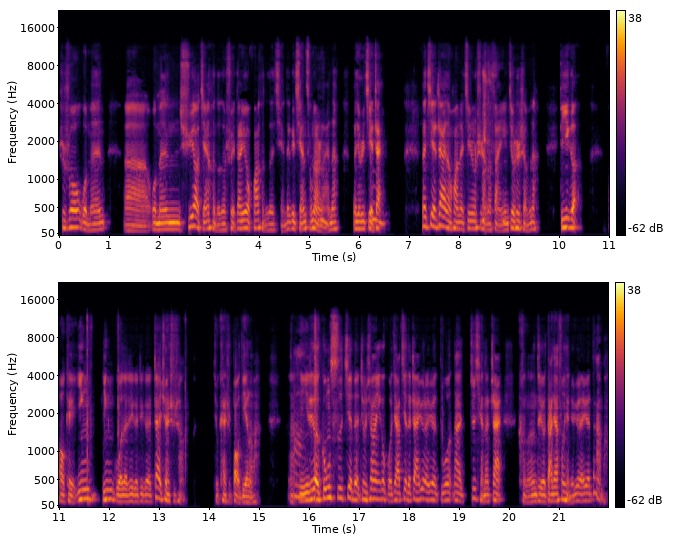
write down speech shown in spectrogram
是说我们呃，我们需要减很多的税，但是又要花很多的钱。这个钱从哪儿来呢？那就是借债。那借债的话呢，金融市场的反应就是什么呢？第一个，OK，英英国的这个这个债券市场就开始暴跌了嘛。啊，你这个公司借的，就是相当于一个国家借的债越来越多，那之前的债可能这个大家风险就越来越大嘛。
